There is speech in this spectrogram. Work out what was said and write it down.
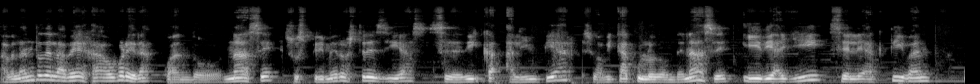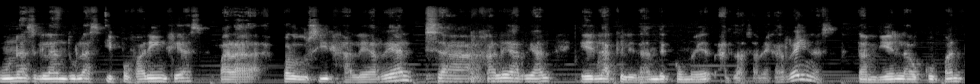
Hablando de la abeja obrera, cuando nace, sus primeros tres días se dedica a limpiar su habitáculo donde nace y de allí se le activan unas glándulas hipofaríngeas para producir jalea real. Esa jalea real es la que le dan de comer a las abejas reinas. También la ocupan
